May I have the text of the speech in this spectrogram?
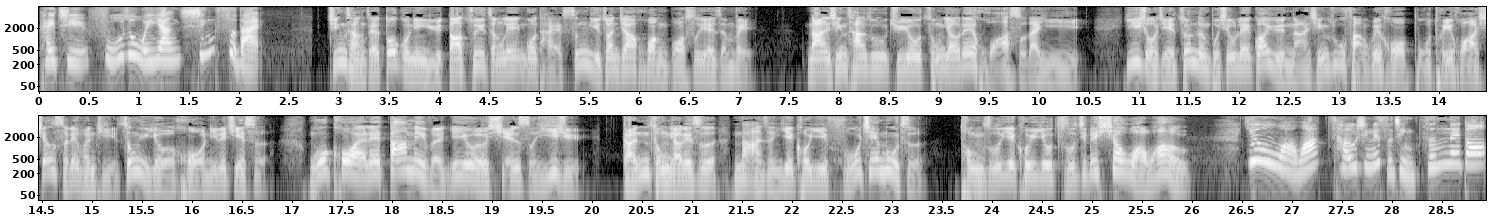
开启妇孺喂养新时代。经常在多个领域打嘴仗的我台生理专家黄博士也认为，男性产乳具有重要的划时代意义。医学界争论不休的关于男性乳房为何不退化消失的问题，终于有了合理的解释。我可爱的打美文也有了现实依据。更重要的是，男人也可以父兼母职，同志也可以有自己的小娃娃哦。有娃娃操心的事情真的多。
